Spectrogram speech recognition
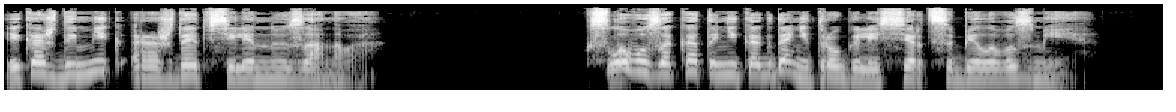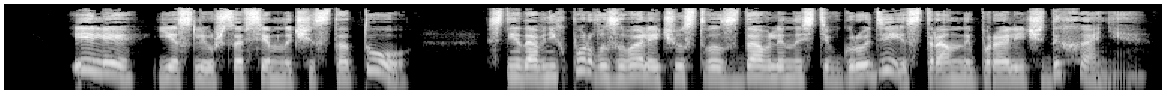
и каждый миг рождает Вселенную заново. К слову, закаты никогда не трогали сердце белого змея. Или, если уж совсем на чистоту, с недавних пор вызывали чувство сдавленности в груди и странный паралич дыхания —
